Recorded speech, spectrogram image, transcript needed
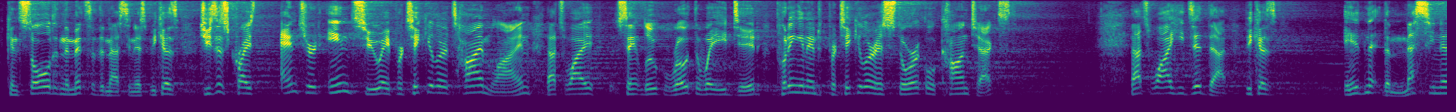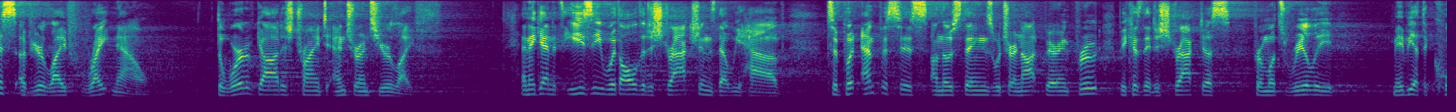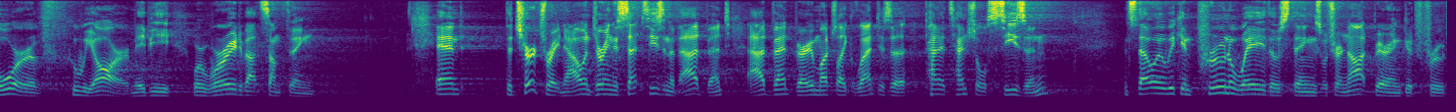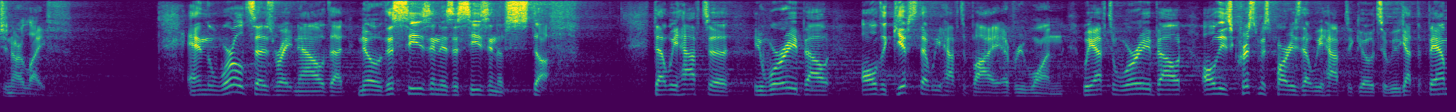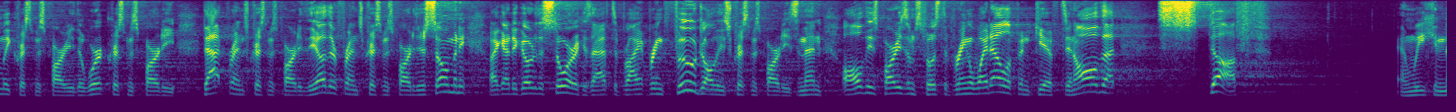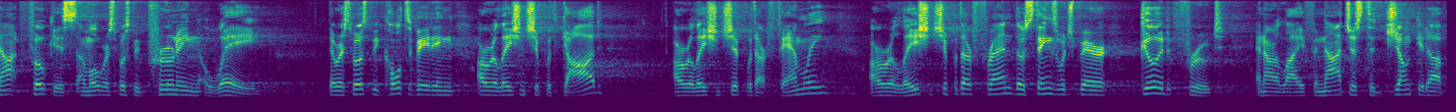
consoled in the midst of the messiness because Jesus Christ entered into a particular timeline. That's why St. Luke wrote the way he did, putting it into particular historical context. That's why he did that, because in the messiness of your life right now, the Word of God is trying to enter into your life. And again, it's easy with all the distractions that we have to put emphasis on those things which are not bearing fruit because they distract us from what's really maybe at the core of who we are. Maybe we're worried about something. And the church right now, and during the season of Advent, Advent, very much like Lent, is a penitential season. And so that way we can prune away those things which are not bearing good fruit in our life. And the world says right now that no, this season is a season of stuff. That we have to worry about all the gifts that we have to buy everyone. We have to worry about all these Christmas parties that we have to go to. We've got the family Christmas party, the work Christmas party, that friend's Christmas party, the other friend's Christmas party. There's so many. I got to go to the store because I have to buy, bring food to all these Christmas parties. And then all these parties, I'm supposed to bring a white elephant gift and all that stuff. And we cannot focus on what we're supposed to be pruning away. That we're supposed to be cultivating our relationship with God, our relationship with our family, our relationship with our friend, those things which bear good fruit in our life, and not just to junk it up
